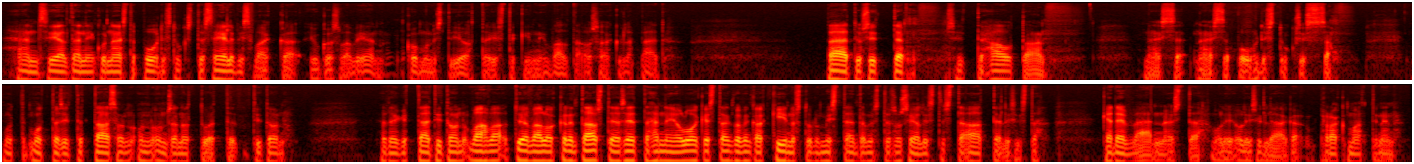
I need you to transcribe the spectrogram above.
hän sieltä niin kuin näistä puhdistuksista selvisi, vaikka Jugoslavian kommunistijohtajistakin, niin valtaosa kyllä päätyi pääty sitten, sitten hautaan näissä, näissä puhdistuksissa. Mutta, mutta sitten taas on, on, on sanottu, että Titon, jotenkin tämä Titon vahva työväenluokkainen tausta ja se, että hän ei ollut oikeastaan kovinkaan kiinnostunut mistään tämmöistä sosialistisista aatteellisista kädenväännöistä, oli, oli sille aika pragmaattinen –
